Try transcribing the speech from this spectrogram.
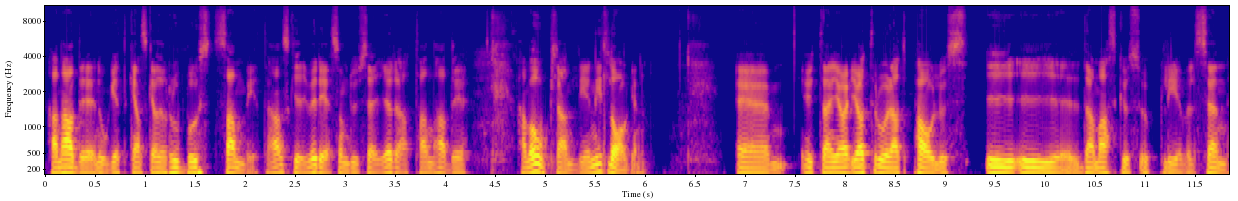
Han hade nog ett ganska robust samvete. Han skriver det som du säger att han hade. Han var oklandlig enligt lagen. Ehm, utan jag, jag, tror att Paulus i, i Damaskus upplevelsen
